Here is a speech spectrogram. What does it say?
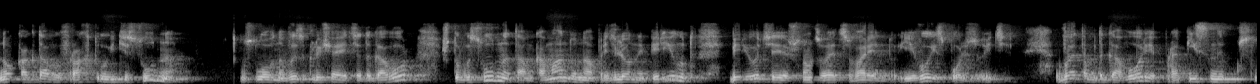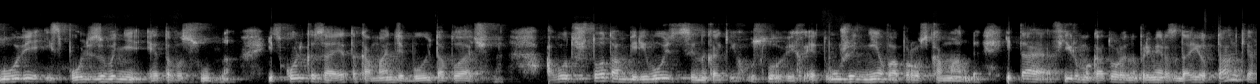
Но когда вы фрахтуете судно, условно вы заключаете договор, что вы судно, там команду на определенный период берете, что называется, в аренду, и его используете. В этом договоре прописаны условия использования этого судна и сколько за это команде будет оплачено. А вот что там перевозится и на каких условиях, это уже не вопрос команды. И та фирма, которая, например, сдает танкер,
